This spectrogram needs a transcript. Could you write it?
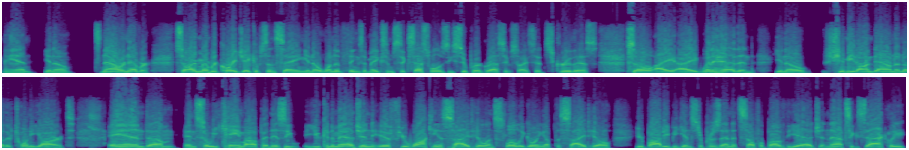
man, you know, it's now or never. So I remember Corey Jacobson saying, you know, one of the things that makes him successful is he's super aggressive. So I said, screw this. So I, I went ahead and, you know, shimmied on down another 20 yards. And um, and so he came up and as he you can imagine if you're walking a side hill and slowly going up the side hill your body begins to present itself above the edge. And that's exactly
